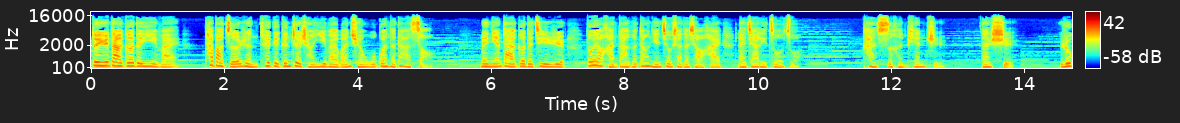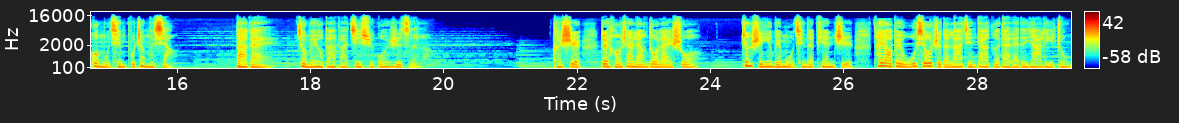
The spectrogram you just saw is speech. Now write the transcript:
对于大哥的意外，他把责任推给跟这场意外完全无关的大嫂。每年大哥的忌日，都要喊大哥当年救下的小孩来家里坐坐。看似很偏执，但是，如果母亲不这么想，大概就没有办法继续过日子了。可是对横山良多来说，正是因为母亲的偏执，他要被无休止地拉进大哥带来的压力中。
